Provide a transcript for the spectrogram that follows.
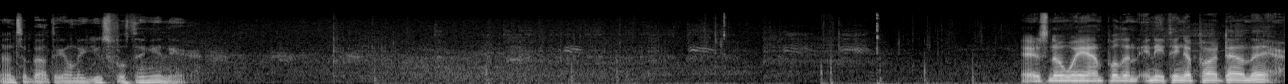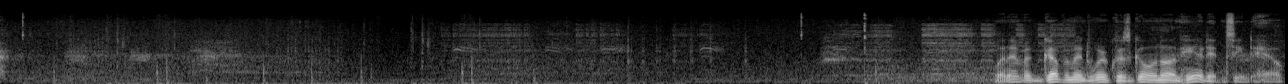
That's about the only useful thing in here. There's no way I'm pulling anything apart down there. Whatever government work was going on here didn't seem to help.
